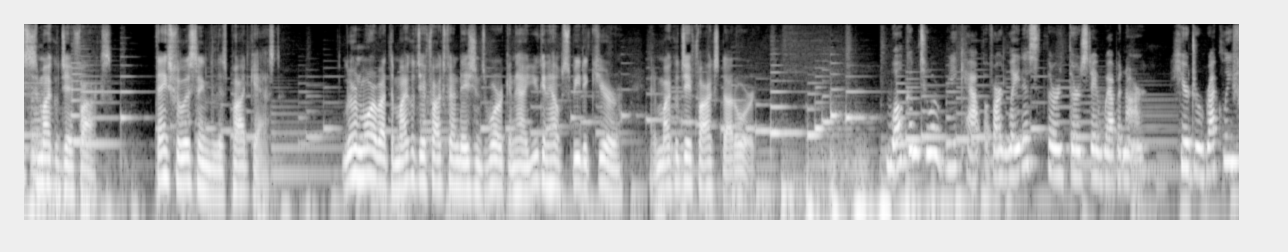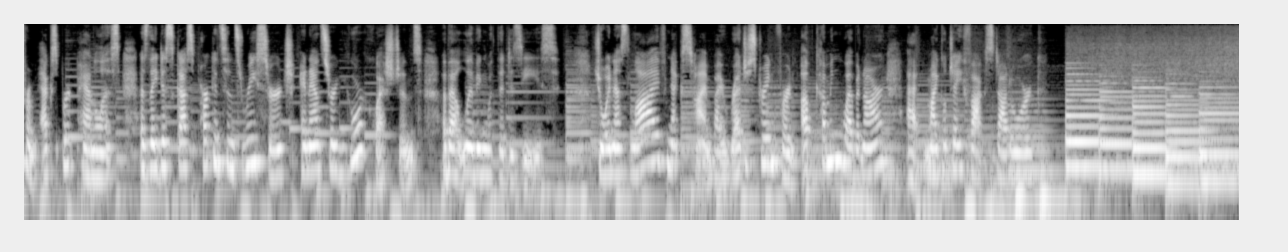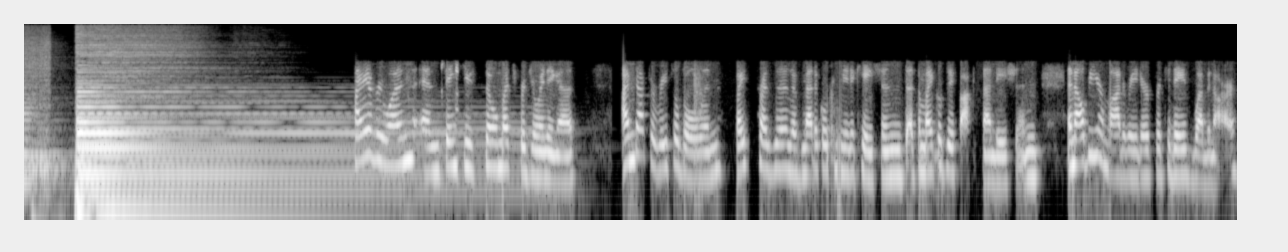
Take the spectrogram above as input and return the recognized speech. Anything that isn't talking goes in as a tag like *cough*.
This is Michael J. Fox. Thanks for listening to this podcast. Learn more about the Michael J. Fox Foundation's work and how you can help speed a cure at michaeljfox.org. Welcome to a recap of our latest Third Thursday webinar. Hear directly from expert panelists as they discuss Parkinson's research and answer your questions about living with the disease. Join us live next time by registering for an upcoming webinar at michaeljfox.org. everyone, and thank you so much for joining us. I'm Dr. Rachel Dolhun, Vice President of Medical Communications at the Michael J. Fox Foundation, and I'll be your moderator for today's webinar.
